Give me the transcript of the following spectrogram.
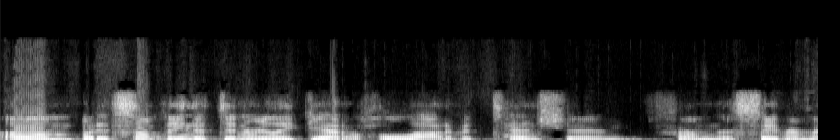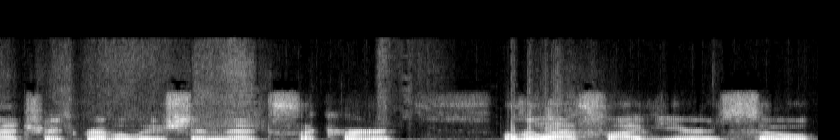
Um, but it's something that didn't really get a whole lot of attention from the sabermetric revolution that's occurred over the last five years. So,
